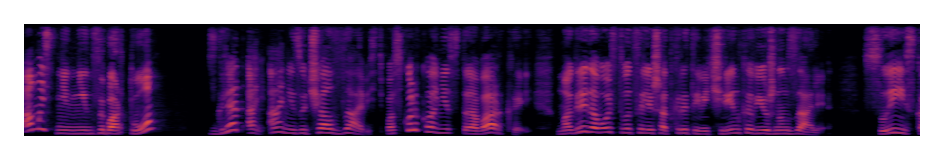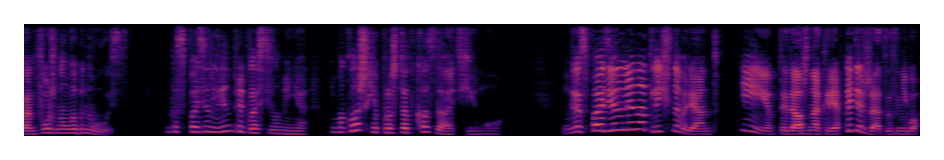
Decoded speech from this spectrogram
а мы с Нин-Нин за бортом?» Взгляд Ань-Ань изучал зависть, поскольку они с товаркой могли довольствоваться лишь открытой вечеринкой в южном зале. Суи сконфужно улыбнулась. «Господин Лин пригласил меня. Не могла же я просто отказать ему?» «Господин Лин — отличный вариант. И ты должна крепко держаться за него.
